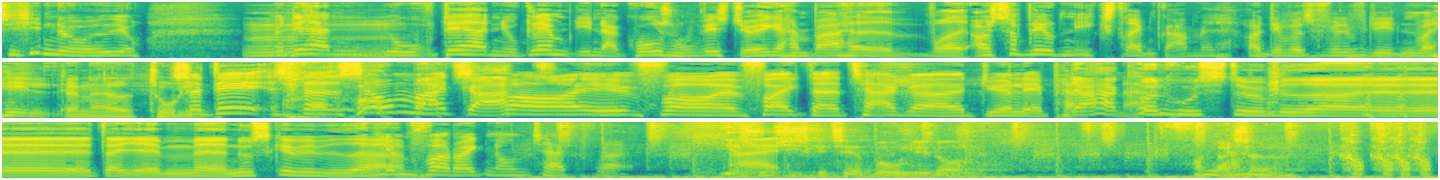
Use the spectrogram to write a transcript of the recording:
sige noget jo. Mm. Men det havde, den jo, det havde den jo glemt i narkosen. Hun vidste jo ikke, at han bare havde vred. Og så blev den ekstremt gammel. Og det var selvfølgelig, fordi den var helt... Den havde to Så det så, so Oh much God. for, øh, for øh, folk, der takker dyrlægepersonale. Jeg har kun husstøvmider øh, derhjemme. Nu skal vi videre. Dem får du ikke nogen tak fra. Jeg synes, I skal til at vågne lidt op. Altså, kom, kom, kom,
